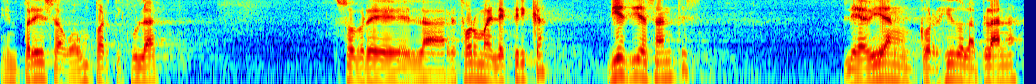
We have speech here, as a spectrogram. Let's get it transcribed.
empresa o a un particular sobre la reforma eléctrica, diez días antes le habían corregido la plana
